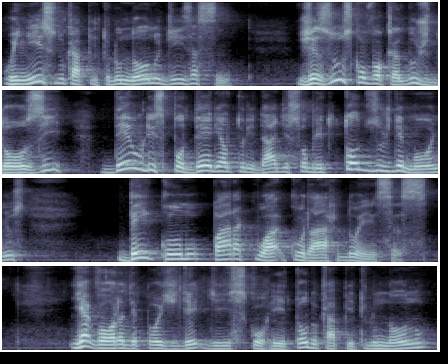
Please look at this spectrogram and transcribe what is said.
O início do capítulo 9 diz assim: Jesus, convocando os doze, deu-lhes poder e autoridade sobre todos os demônios bem como para curar doenças. E agora, depois de, escorrer todo o capítulo 9,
